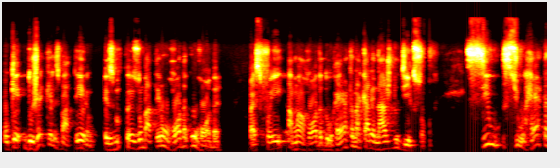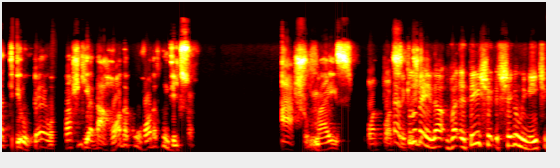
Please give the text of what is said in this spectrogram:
porque do jeito que eles bateram, eles, eles não bateram roda com roda, mas foi uma roda do Hertha na carenagem do Dixon. Se, se o Hertha tira o pé, eu acho que ia dar roda com roda com o Dixon. Acho, mas pode, pode é, ser tudo bem, não, tem, chega um limite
